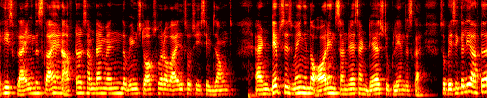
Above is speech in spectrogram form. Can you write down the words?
he is flying in the sky and after some time when the wind stops for a while so she sits down and dips his wing in the orange sunrise and dares to claim the sky. So basically after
